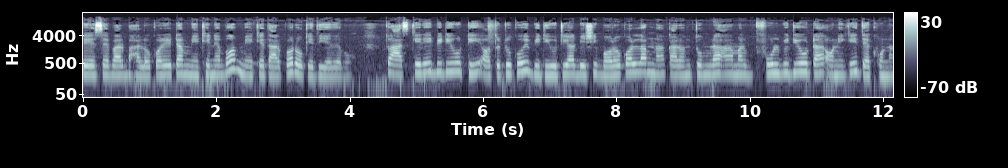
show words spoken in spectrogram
বেশ, এবার ভালো করে এটা মেখে নেব, মেখে তারপর ওকে দিয়ে দেব। তো আজকের এই ভিডিওটি অতটুকুই। ভিডিওটি আর বেশি বড় করলাম না, কারণ তোমরা আমার ফুল ভিডিওটা অনেকেই দেখো না।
